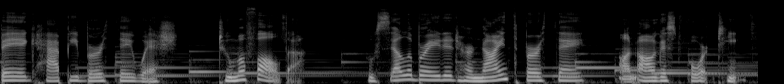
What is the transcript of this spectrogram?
big happy birthday wish to Mafalda, who celebrated her ninth birthday on August 14th.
